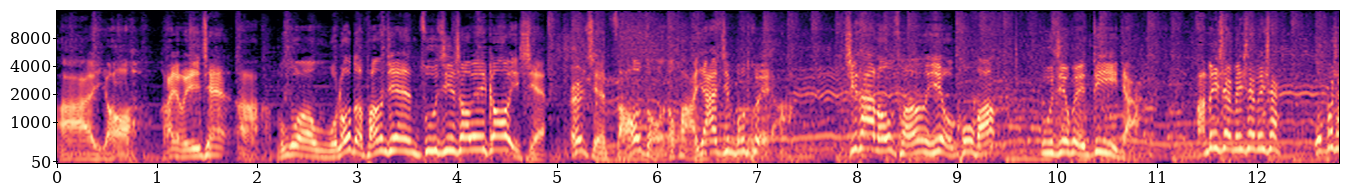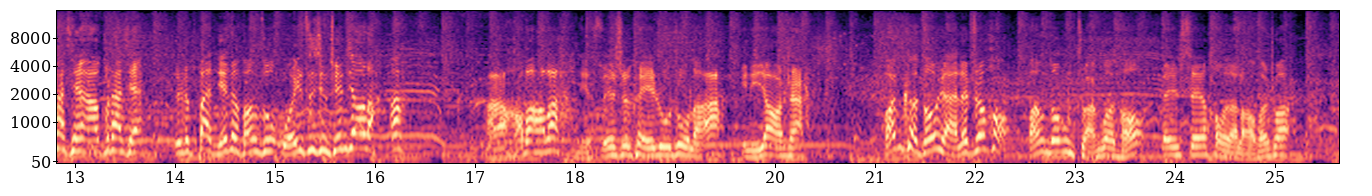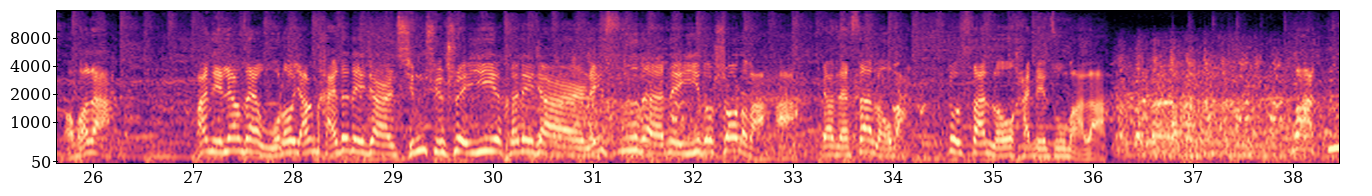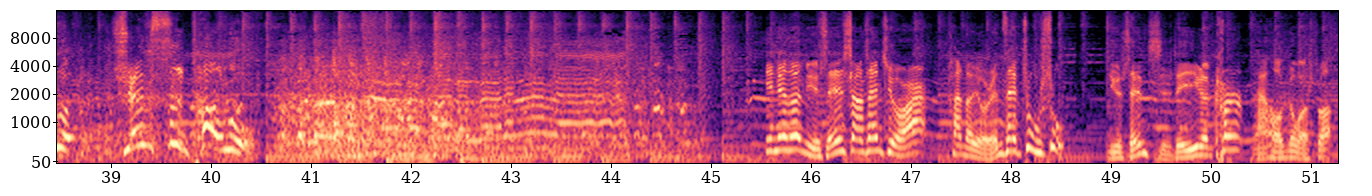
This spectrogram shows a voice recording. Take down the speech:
啊，有。还有一间啊，不过五楼的房间租金稍微高一些，而且早走的话押金不退啊。其他楼层也有空房，租金会低一点。啊，没事没事没事，我不差钱啊，不差钱，这是半年的房租，我一次性全交了啊。啊，好吧好吧，你随时可以入住了啊，给你钥匙。房客走远了之后，房东转过头跟身后的老婆说：“老婆子。”把你晾在五楼阳台的那件情趣睡衣和那件蕾丝的内衣都收了吧，啊，晾在三楼吧，就三楼还没租满了。妈的，全是套路！今天和女神上山去玩，看到有人在种树，女神指着一个坑，然后跟我说：“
